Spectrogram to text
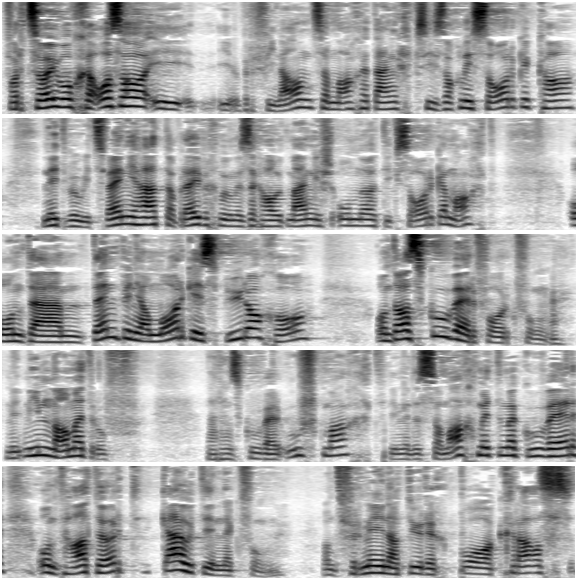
vor zwei Wochen auch so in, in, über Finanzen am Nachdenken gewesen, so ein bisschen Sorgen gehabt. Nicht, weil ich zu wenig hatte, aber einfach, weil man sich halt manchmal unnötig Sorgen macht. Und ähm, dann bin ich am Morgen ins Büro gekommen und da ein Gouvert vorgefunden, mit meinem Namen drauf. Dann habe ich das Gouvert aufgemacht, wie man das so macht mit einem Gouvert, und habe dort Geld drin gefunden. Und für mich natürlich, boah, krass,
